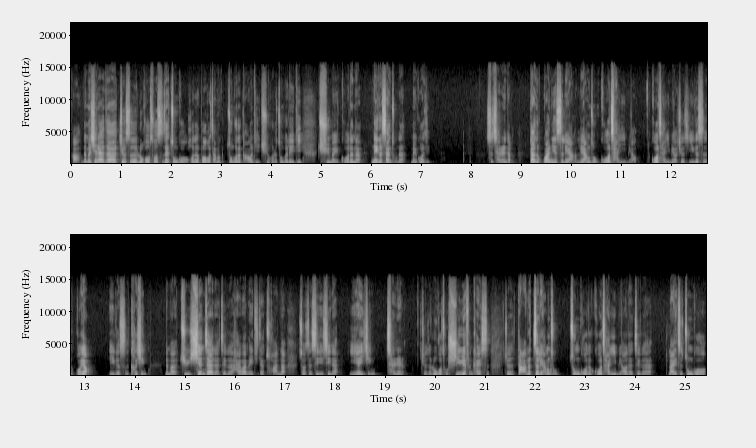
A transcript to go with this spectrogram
啊。那么现在呢，就是如果说是在中国或者包括咱们中国的港澳地区或者中国内地去美国的呢，那个三种呢，美国是承认的。但是关键是两两种国产疫苗，国产疫苗就是一个是国药，一个是科兴。那么据现在的这个海外媒体在传呢，说这 CDC 呢也已经承认了，就是如果从十一月份开始，就是打了这两种。中国的国产疫苗的这个来自中国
